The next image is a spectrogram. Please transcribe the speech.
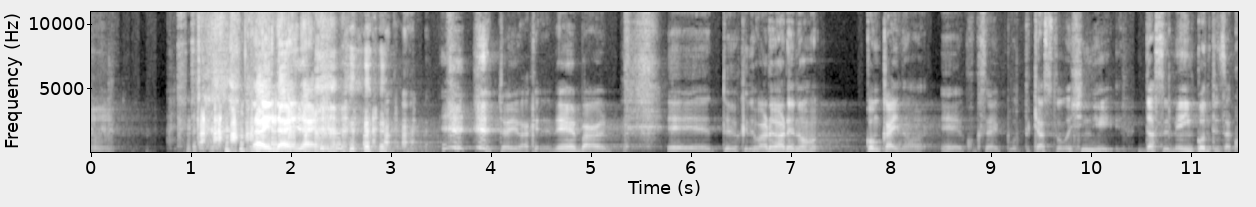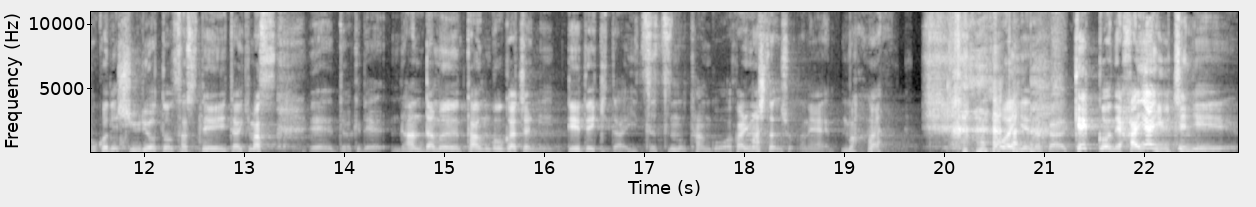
うん。ないないない。というわけでね、まあえーというわけで我々の今回の、えー国際ポッドキャストの日に出すメインコンテンツはここで終了とさせていただきます。えーというわけでランダム単語ガチャに出てきた5つの単語分かりましたでしょうかね。まあ とはいえなんか結構ね早いうちに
